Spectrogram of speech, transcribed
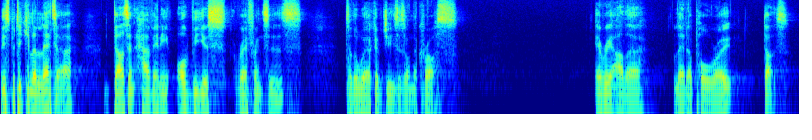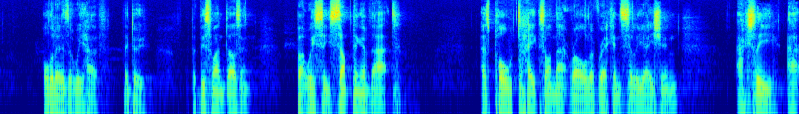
This particular letter doesn't have any obvious references to the work of Jesus on the cross. Every other letter Paul wrote does. All the letters that we have, they do. But this one doesn't. But we see something of that as Paul takes on that role of reconciliation, actually at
